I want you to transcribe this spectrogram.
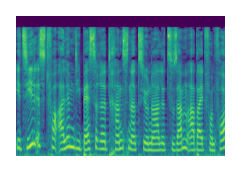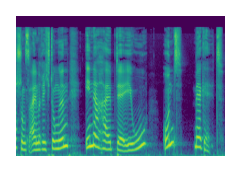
Ihr Ziel ist vor allem die bessere transnationale Zusammenarbeit von Forschungseinrichtungen innerhalb der EU und mehr Geld.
